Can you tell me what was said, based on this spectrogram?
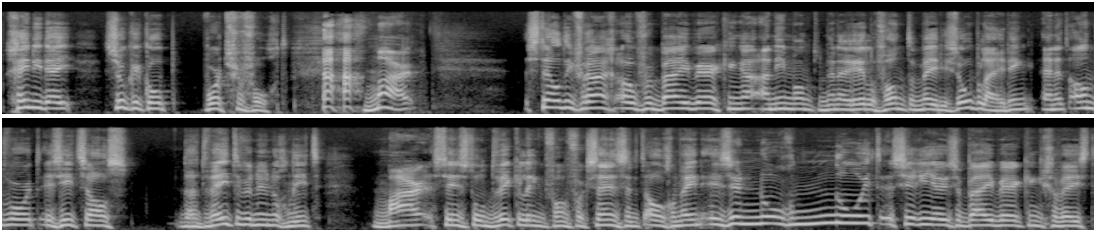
geen idee, zoek ik op, wordt vervolgd. maar stel die vraag over bijwerkingen aan iemand met een relevante medische opleiding en het antwoord is iets als, dat weten we nu nog niet, maar sinds de ontwikkeling van vaccins in het algemeen is er nog nooit een serieuze bijwerking geweest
